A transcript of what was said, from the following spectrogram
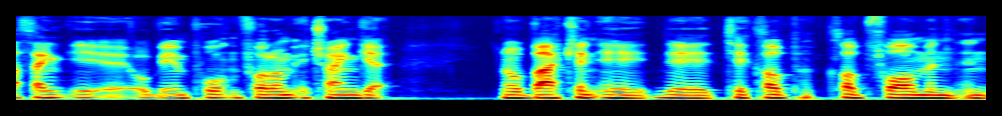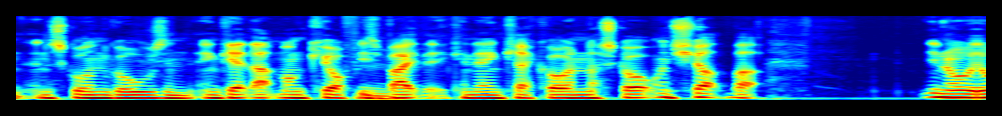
I think it'll be important for him to try and get you know back into the to club club form and, and, and scoring goals and, and get that monkey off his mm. back that he can then kick on a Scotland shirt. But you know,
